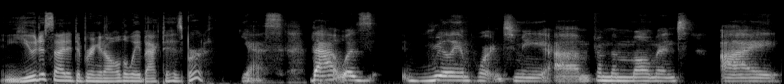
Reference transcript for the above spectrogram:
And you decided to bring it all the way back to his birth. Yes, that was really important to me um, from the moment I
